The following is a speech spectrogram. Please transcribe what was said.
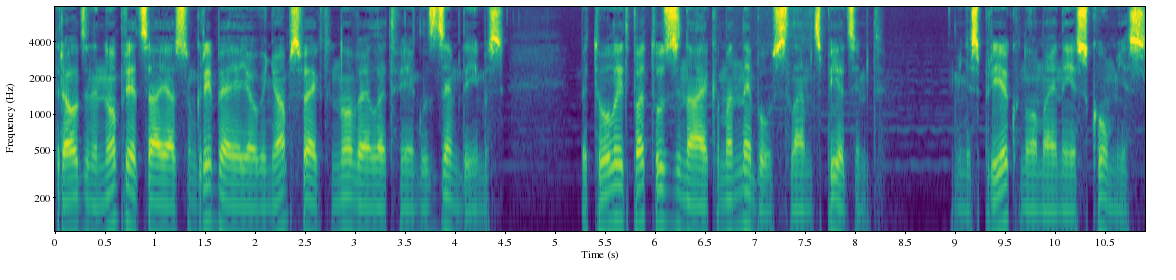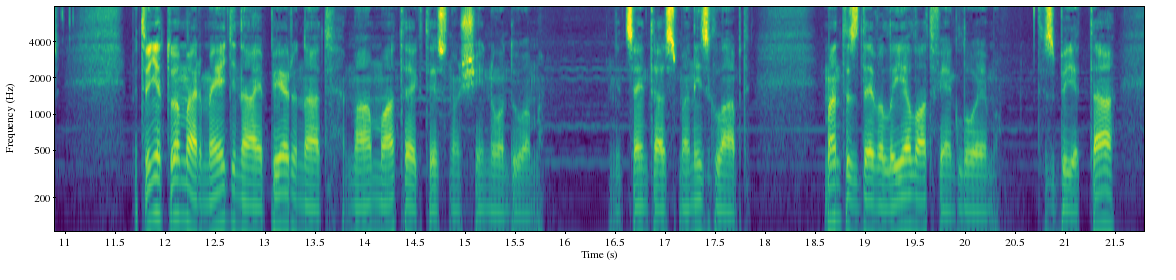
Draudzene nopriecājās un gribēja jau viņu apsveikt un novēlēt vieglas dzemdības, bet tūlīt pat uzzināja, ka man nebūs lēmts piedzimt. Viņas prieku nomainīja skumjas, bet viņa tomēr mēģināja pierunāt māmu atteikties no šī nodoma. Viņa centās man izglābt. Man tas deva lielu atvieglojumu. Tas bija tā, ka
